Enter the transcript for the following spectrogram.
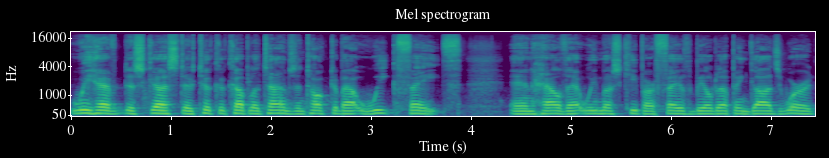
we have discussed, uh, took a couple of times and talked about weak faith and how that we must keep our faith built up in God's word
